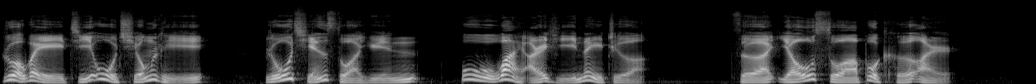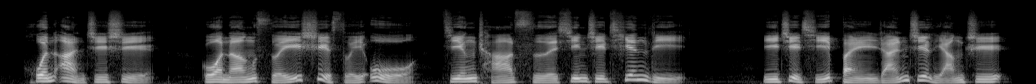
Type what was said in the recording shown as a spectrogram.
若谓及物穷理，如前所云，物外而以内者，则有所不可耳。昏暗之事，果能随事随物。经察此心之天理，以致其本然之良知，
